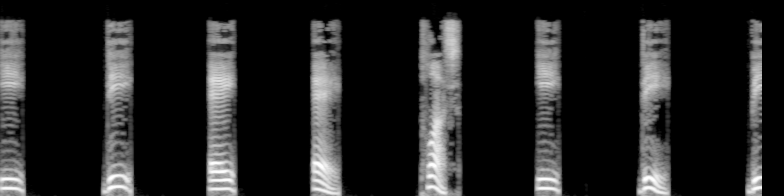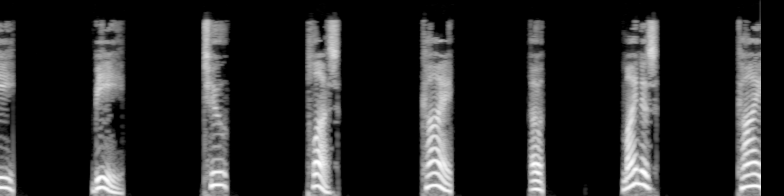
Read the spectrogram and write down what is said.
E d A A plus E d B B 2 plus chi a minus chi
